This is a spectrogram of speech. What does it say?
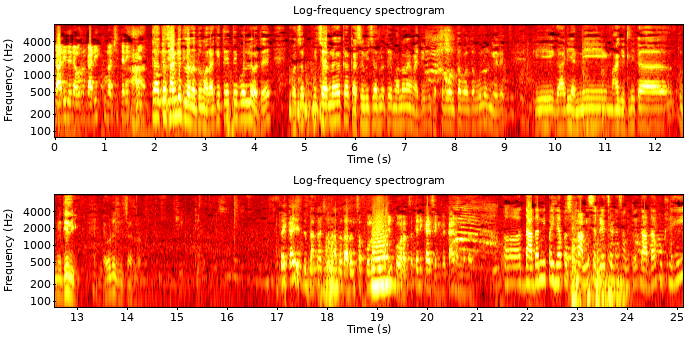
गाडी देण्यावरून गाडी कुणाची त्याने हा दिली? ते आता सांगितलं ना तुम्हाला की ते ते बोलले होते. खोचक विचारलं का कसं विचारलं ते मला नाही माहिती. फक्त बोलता बोलता बोलून गेले की गाडी यांनी मागितली का तुम्ही दिली? एवढंच विचारलं काय दादाच्या दादांचा फोन अजित पवारांचा. त्यांनी काय सांगितलं? काय म्हणलं? दादांनी पहिल्यापासून आम्ही सगळेच जण सांगतोय दादा कुठल्याही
